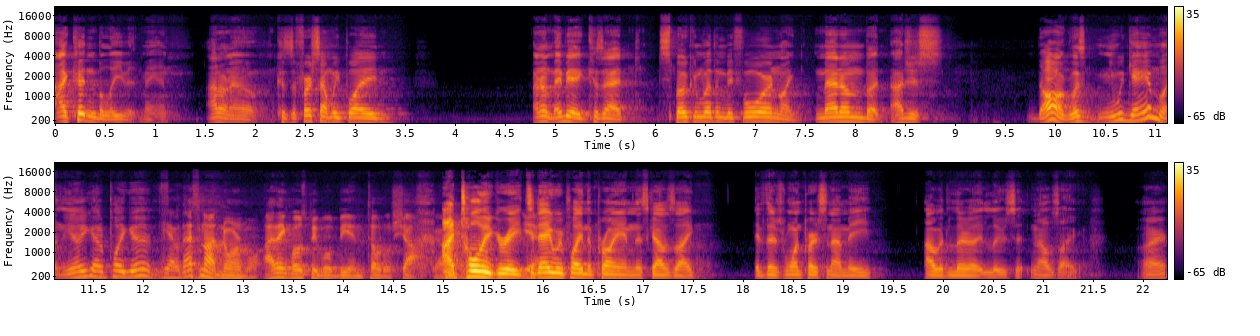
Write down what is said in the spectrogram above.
I couldn't believe it, man. I don't know, because the first time we played, I don't know, maybe because I had spoken with him before and like met him, but I just, dog, let's we gambling. You know, you got to play good. yeah, but that's not normal. I think most people would be in total shock. I mean, totally agree. Today we played in the pro am. This guy was like, "If there's one person I meet, I would literally lose it." And I was like, "All right."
